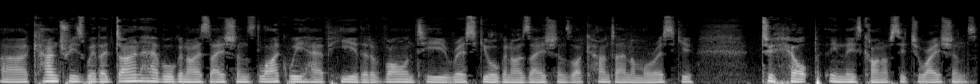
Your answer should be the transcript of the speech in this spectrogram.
Uh, countries where they don't have organisations like we have here that are volunteer rescue organisations like Hunter Animal Rescue to help in these kind of situations.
